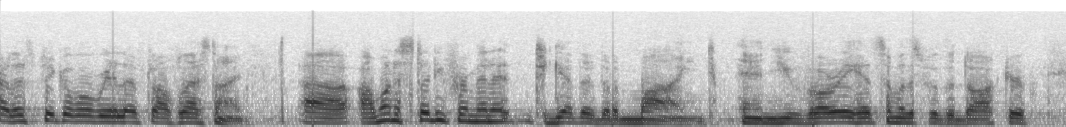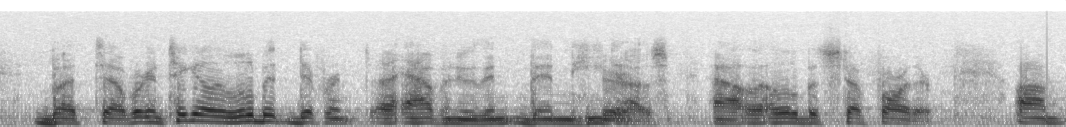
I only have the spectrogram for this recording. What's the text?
All right, let's pick up where we left off last time. Uh, I want to study for a minute together the mind, and you've already had some of this with the doctor, but uh, we're going to take it a little bit different uh, avenue than, than he Sure. does, uh, a little bit step farther. Um,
